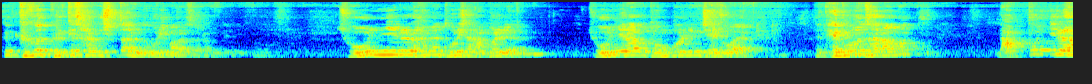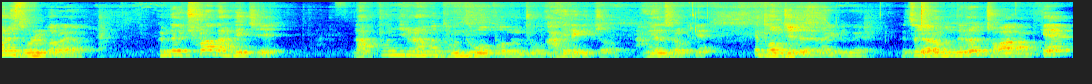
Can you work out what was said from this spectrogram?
그, 그거 그렇게 살고 싶다는 거 우리 마을 사람들이. 좋은 일을 하면 돈이 잘 안 벌려요. 좋은 일하고 돈 벌리는 게 제일 좋아요. 대부분 사람은 나쁜 일을 하면서 돈을 벌어요. 그런데 그 추락을 하겠지. 나쁜 일을 하면 돈도 못 버는 쪽으로 가게 되겠죠. 당연스럽게. 그게 범죄잖아요, 그거예요. 그래서 여러분들은 저와 함께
